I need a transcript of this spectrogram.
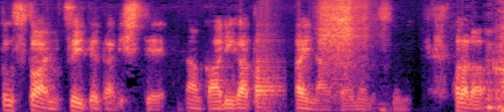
プストアについてたりして、なんかありがたいなと思うんですよね。だから、も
